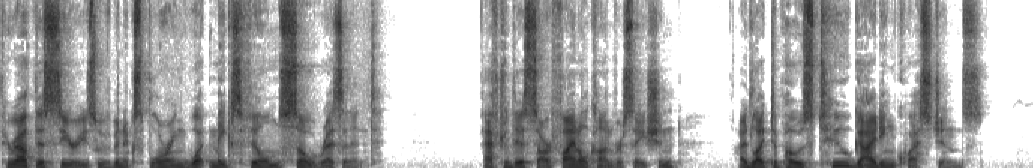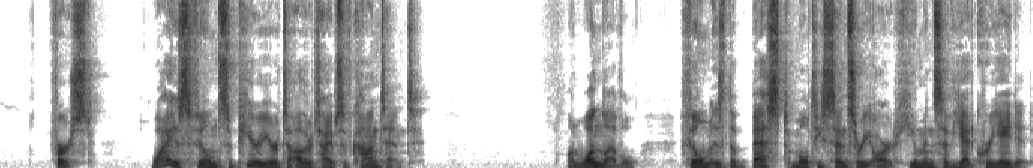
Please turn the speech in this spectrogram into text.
Throughout this series, we've been exploring what makes films so resonant. After this, our final conversation, I'd like to pose two guiding questions. First, why is film superior to other types of content? On one level, film is the best multisensory art humans have yet created.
